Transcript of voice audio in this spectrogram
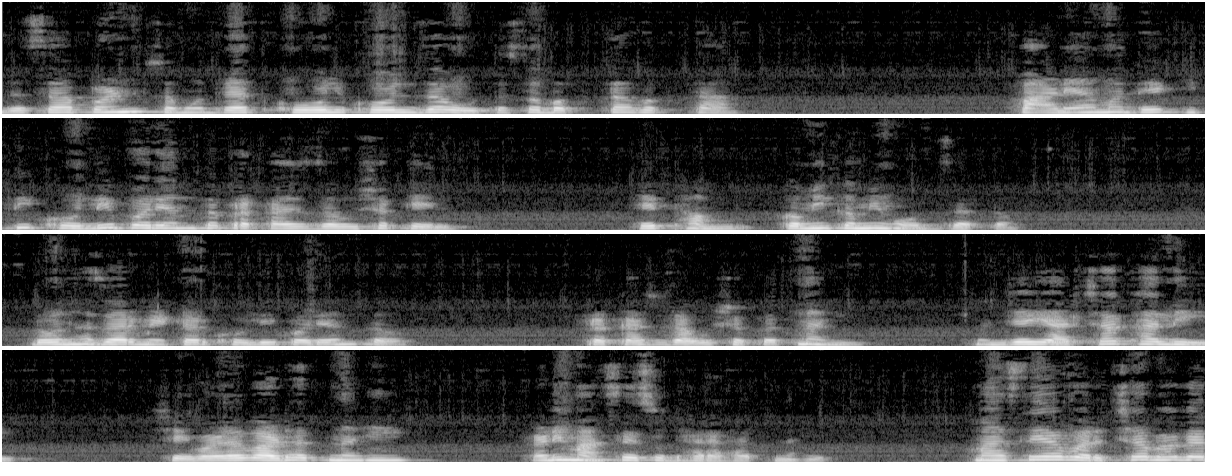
जसं आपण समुद्रात खोल खोल जाऊ तसं बघता बघता पाण्यामध्ये किती खोलीपर्यंत प्रकाश जाऊ शकेल हे थांब कमी कमी होत जातं. दोन हजार मीटर खोलीपर्यंत प्रकाश जाऊ शकत नाही. म्हणजे याच्या खाली शेवाळं वाढत नाही आणि मासे सुद्धा राहत नाहीत. मासे या वरच्या भागात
